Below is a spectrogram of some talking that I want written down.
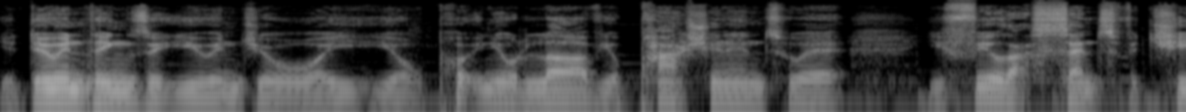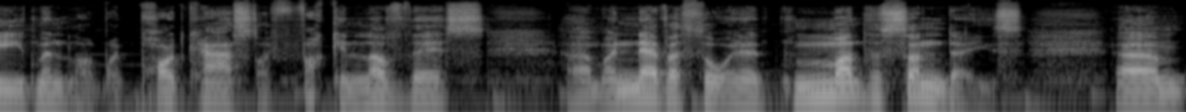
you're doing things that you enjoy, you're putting your love, your passion into it you feel that sense of achievement, like my podcast. I fucking love this. Um, I never thought in a month of Sundays um,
